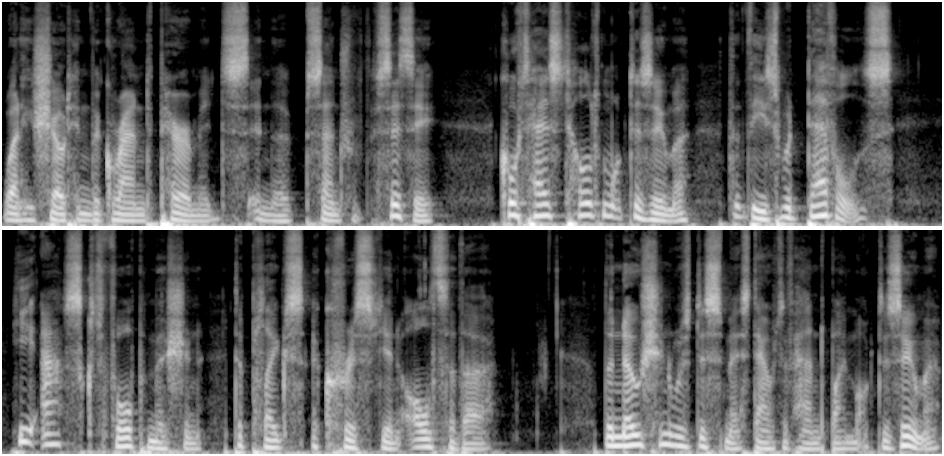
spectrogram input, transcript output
When he showed him the grand pyramids in the centre of the city, Cortes told Moctezuma that these were devils. He asked for permission to place a Christian altar there. The notion was dismissed out of hand by Moctezuma.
